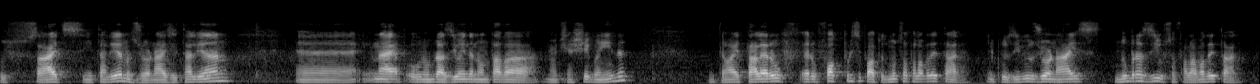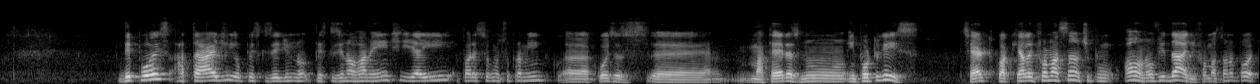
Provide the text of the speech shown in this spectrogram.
os sites em italiano, os jornais em italiano. É, na época, no Brasil ainda não tava, não tinha chego ainda. Então a Itália era o, era o foco principal, todo mundo só falava da Itália. Inclusive os jornais no Brasil só falavam da Itália. Depois, à tarde, eu pesquisei, de, pesquisei novamente e aí apareceu, começou para mim uh, coisas, uh, matérias no, em português, certo? Com aquela informação, tipo, oh, novidade, informação não pode.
